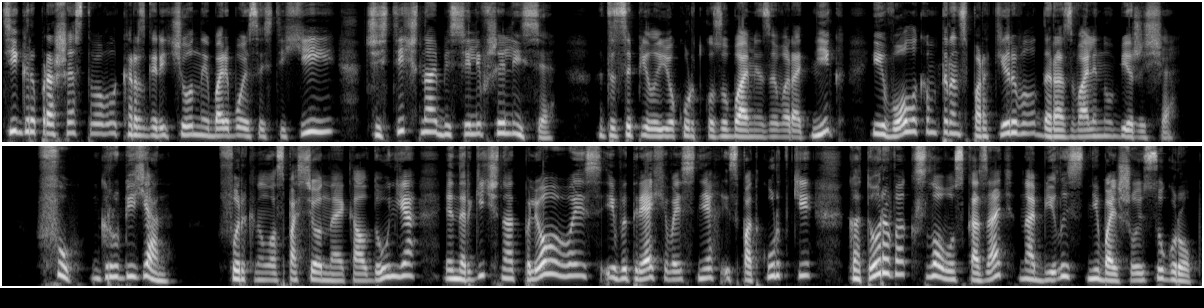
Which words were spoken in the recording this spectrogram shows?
тигр прошествовал к разгоряченной борьбой со стихией, частично обессилевшей лисе, зацепил ее куртку зубами за воротник и волоком транспортировал до развалин убежища. «Фу, грубиян!» — фыркнула спасенная колдунья, энергично отплевываясь и вытряхивая снег из-под куртки, которого, к слову сказать, набилась небольшой сугроб.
